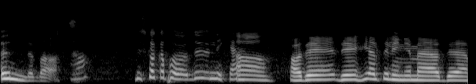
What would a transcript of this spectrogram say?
Underbart. Ja. Du skakar på, du nickar. Ja. Ja, det, det är helt i linje med eh,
